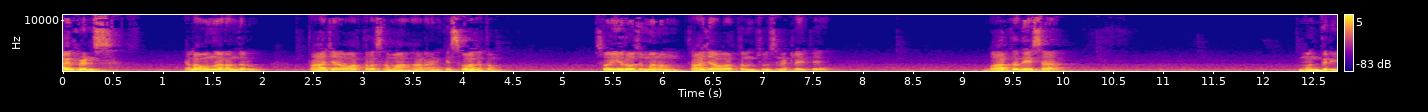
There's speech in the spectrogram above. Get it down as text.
హాయ్ ఫ్రెండ్స్ ఎలా ఉన్నారు అందరూ? తాజా వార్తల సమాహారానికి స్వాగతం. సో ఈరోజు మనం తాజా వార్తలను చూసినట్లయితే భారతదేశ మంత్రి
